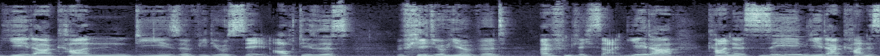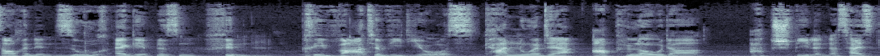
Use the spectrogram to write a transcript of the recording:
jeder kann diese Videos sehen. Auch dieses Video hier wird öffentlich sein. Jeder kann es sehen, jeder kann es auch in den Suchergebnissen finden. Private Videos kann nur der Uploader abspielen. Das heißt,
